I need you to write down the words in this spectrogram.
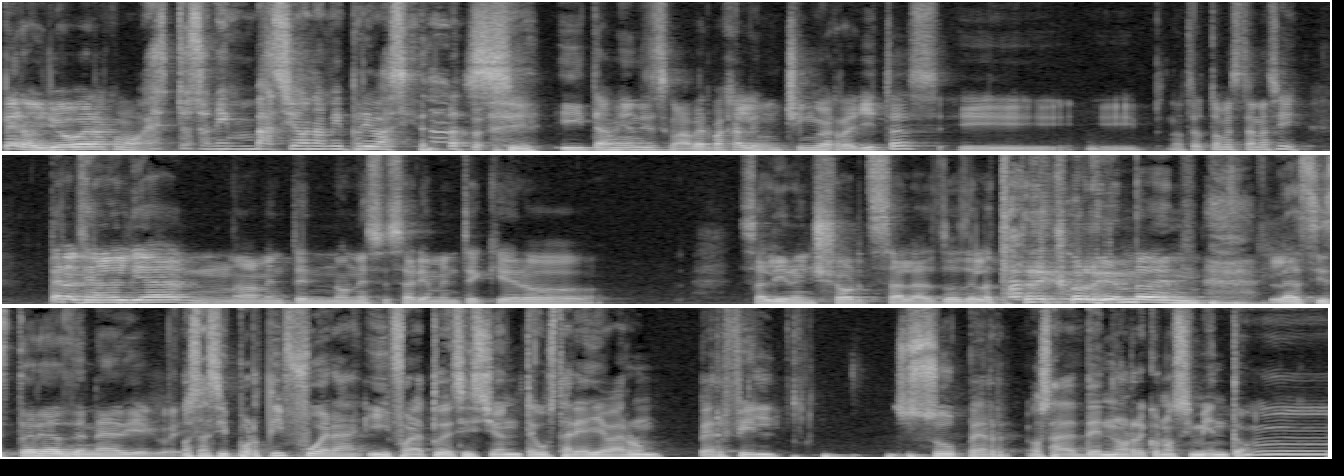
Pero yo era como, esto es una invasión a mi privacidad. Sí. Y también dices, a ver, bájale un chingo de rayitas y, pues, no te tomes tan así. Pero al final del día, nuevamente, no necesariamente quiero salir en shorts a las 2 de la tarde corriendo en las historias de nadie, güey. O sea, si por ti fuera y fuera tu decisión, ¿te gustaría llevar un perfil súper, o sea, de no reconocimiento? Mm,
